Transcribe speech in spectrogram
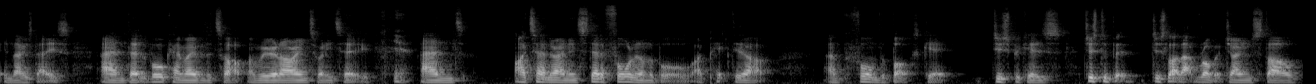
in those days, and uh, the ball came over the top, and we were in our own 22, Yeah. and I turned around instead of falling on the ball, I picked it up and performed the box kick just because, just a bit, just like that Robert Jones style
